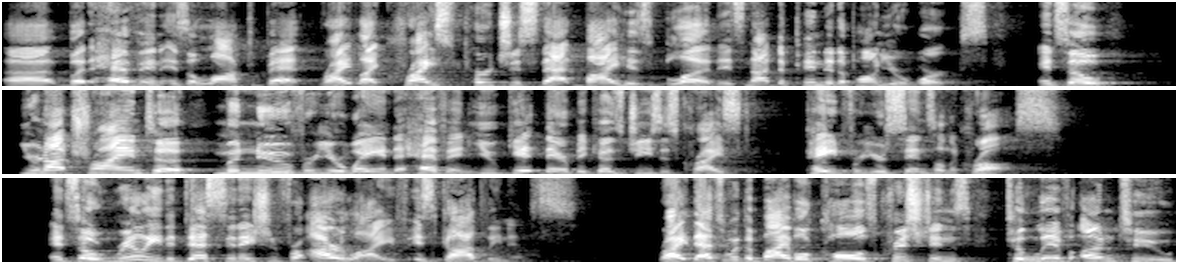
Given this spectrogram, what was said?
Uh, but heaven is a locked bet, right? Like Christ purchased that by his blood. It's not dependent upon your works. And so you're not trying to maneuver your way into heaven. You get there because Jesus Christ paid for your sins on the cross. And so, really, the destination for our life is godliness, right? That's what the Bible calls Christians to live unto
